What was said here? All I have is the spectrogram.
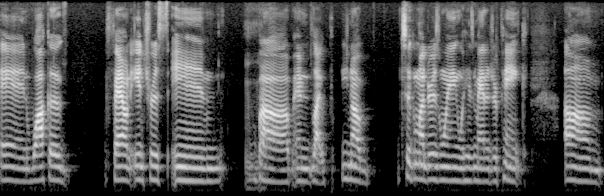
and Waka found interest in Bob and like you know took him under his wing with his manager Pink, um,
